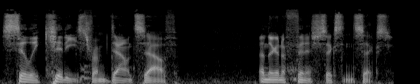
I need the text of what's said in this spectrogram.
silly kiddies from down south, and they're going to finish six and six.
